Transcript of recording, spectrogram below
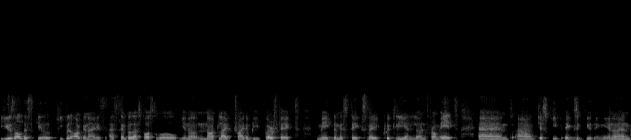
use all the skill keep it organized as simple as possible you know not like try to be perfect make the mistakes very quickly and learn from it and uh, just keep executing you know and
